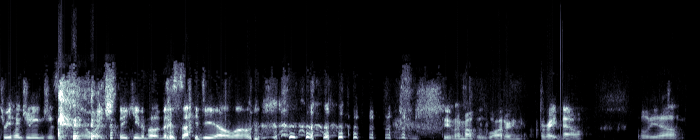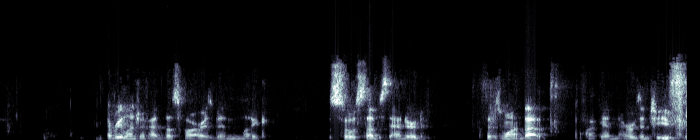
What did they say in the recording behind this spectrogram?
300 inches of sandwich thinking about this idea alone. dude, my mouth is watering right now. oh, yeah. Every lunch I've had thus far has been like so substandard. 'Cause I just want that fucking herbs and cheese.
